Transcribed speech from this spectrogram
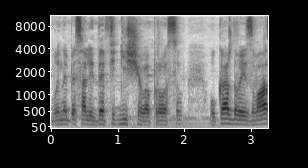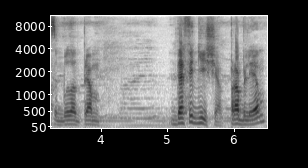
вы написали дофигища вопросов. У каждого из вас было прям дофигища проблем.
